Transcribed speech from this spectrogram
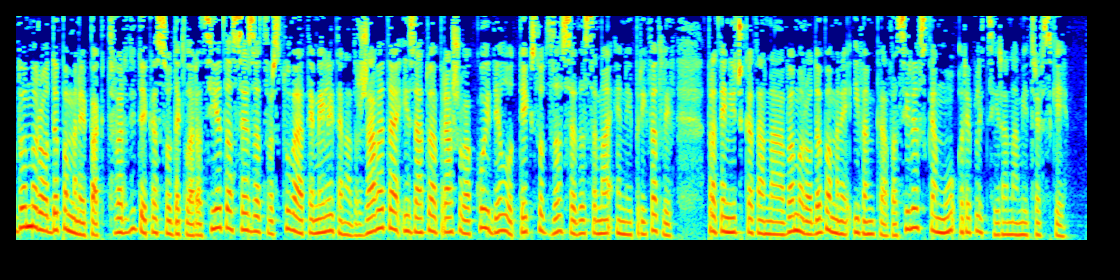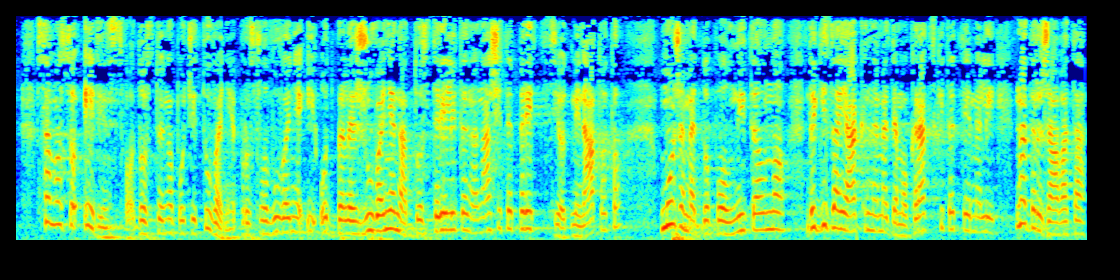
ВМРО ДПМН пак тврди дека со декларацијата се затврстуваа темелите на државата и затоа прашува кој дел од текстот за СДСМ е неприфатлив. Пратеничката на ВМРО ДПМН Иванка Василевска му реплицира на Митревски. Само со единство, достојно почитување, прославување и одбележување на дострелите на нашите предци од минатото, можеме дополнително да ги зајакнеме демократските темели на државата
